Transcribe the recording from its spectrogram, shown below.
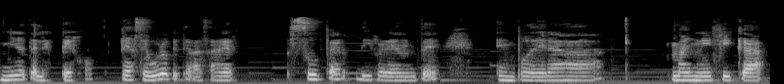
mírate al espejo te aseguro que te vas a ver súper diferente, empoderada, magnífica,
